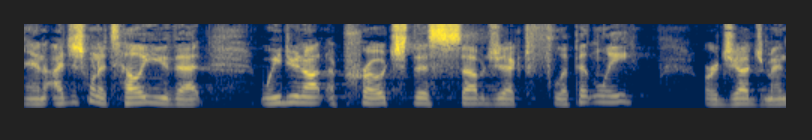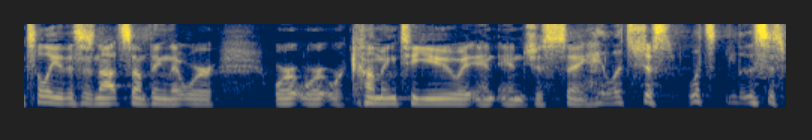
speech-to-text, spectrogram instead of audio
And I just want to tell you that we do not approach this subject flippantly or judgmentally. This is not something that we're, we're, we're coming to you and, and just saying, hey, let's just, let's, this is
